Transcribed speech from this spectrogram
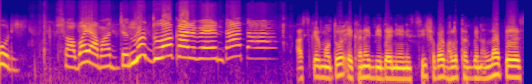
করি। সবাই আমার জন্য দোয়া করবেন টাটা আজকের মতো এখানে বিদায় নিয়ে নিচ্ছি। সবাই ভালো থাকবেন। আল্লাহ হাফেজ।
